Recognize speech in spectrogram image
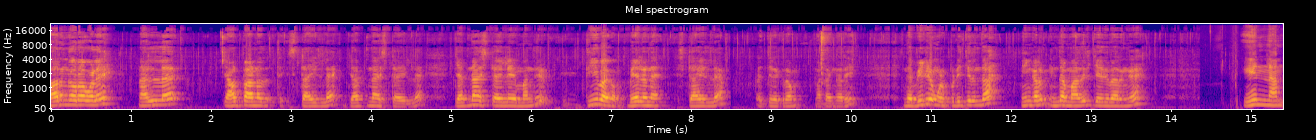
பாருங்க உறவுகளே நல்ல யாழ்ப்பாண ஸ்டைலில் ஜப்னா ஸ்டைலில் ஜப்னா ஸ்டைல்லையும் வந்து தீவகம் வேலனை ஸ்டைலில் வச்சுருக்கிறோம் மட்டங்கறி. இந்த வீடியோ உங்களுக்கு பிடிச்சிருந்தா நீங்களும் இந்த மாதிரி செய்து பாருங்கள் ஏன் நாம்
